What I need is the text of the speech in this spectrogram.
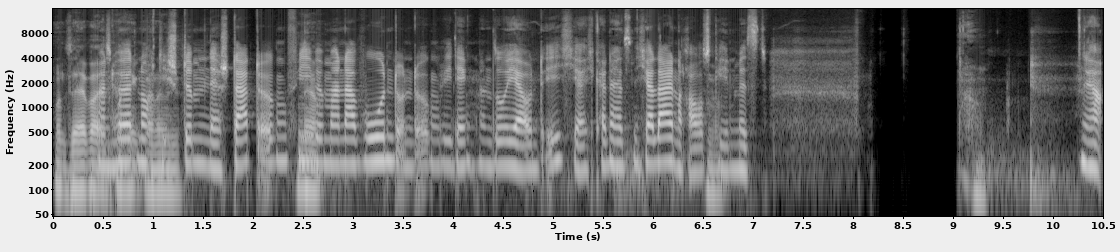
Und selber Man man, hört denkt noch man die Stimmen der Stadt irgendwie, Ja. wenn man da wohnt und irgendwie denkt man so, ja und ich, ja, ich kann ja jetzt nicht allein rausgehen, Mist. Ja,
